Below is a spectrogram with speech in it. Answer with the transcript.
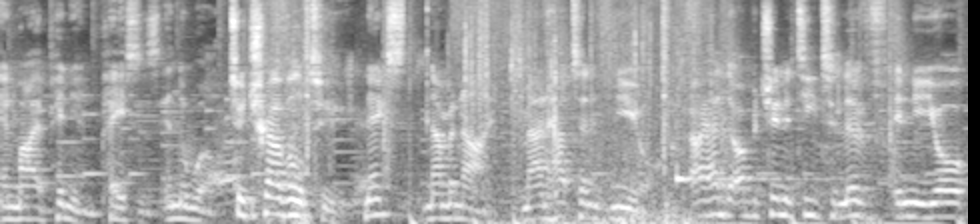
in my opinion, places in the world to travel to. Next, number nine, Manhattan, New York. I had the opportunity to live in New York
